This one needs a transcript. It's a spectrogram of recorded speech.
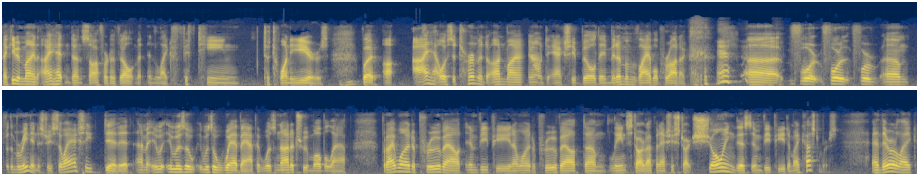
Now, keep in mind, I hadn't done software development in like 15 to 20 years, mm-hmm. but uh, I was determined on my own to actually build a minimum viable product uh, for for for um, for the marine industry. So I actually did it. I mean, it, it, was a it was a web app. It was not a true mobile app, but I wanted to prove out MVP and I wanted to prove out um, lean startup and actually start showing this MVP to my customers, and they were like.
